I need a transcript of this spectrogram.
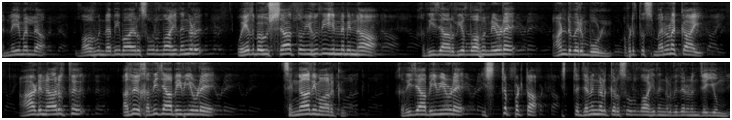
തന്നെയുമല്ല അള്ളാഹുവിന്റെ അബീബായ റസൂലുള്ളാഹി തങ്ങൾ വയത് ബഹുഷാത്ത് യഹുദീഹിന്ന മിൻഹ ഖദീജ ആണ്ട് വരുമ്പോൾ അവിടുത്തെ സ്മരണക്കായി ആടിന് അറുത്ത് അത് ഖദീജ ബീവിയുടെ ചങ്ങാതിമാർക്ക് ഖദീജ ബീവിയുടെ ഇഷ്ടപ്പെട്ട ഇഷ്ടജനങ്ങൾക്ക് റസൂർലാഹി തങ്ങൾ വിതരണം ചെയ്യും.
